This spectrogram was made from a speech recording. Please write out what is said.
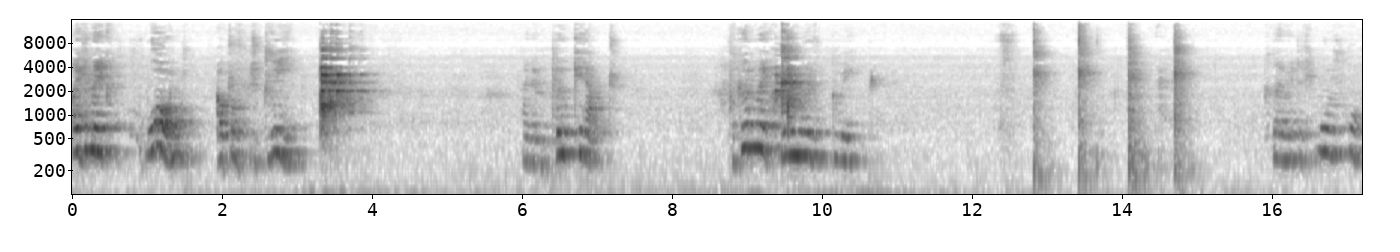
I can make one out of the green. I'm going to poke it out. I'm going to make one with green. Because I made the smallest one.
